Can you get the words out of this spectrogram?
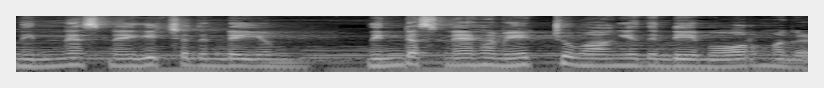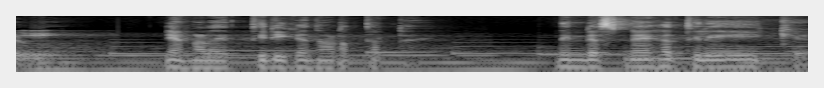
നിന്നെ സ്നേഹിച്ചതിന്റെയും നിന്റെ സ്നേഹം ഏറ്റുവാങ്ങിയതിന്റെയും ഓർമ്മകൾ ഞങ്ങളെ തിരികെ നടത്തട്ടെ. നിന്റെ സ്നേഹത്തിലേക്ക്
